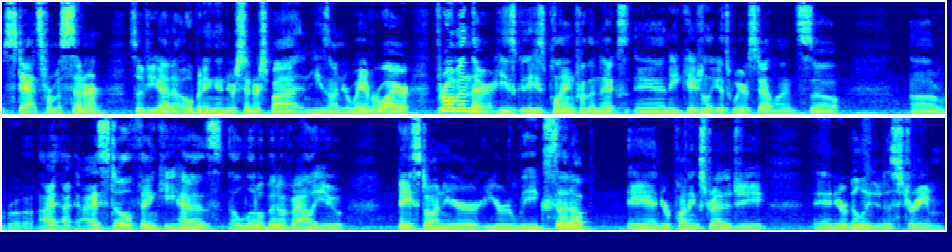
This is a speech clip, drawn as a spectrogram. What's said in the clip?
stats from a center. So if you got an opening in your center spot and he's on your waiver wire, throw him in there. He's he's playing for the Knicks and he occasionally gets weird stat lines. So uh, I, I, still think he has a little bit of value based on your your league setup and your punting strategy and your ability to stream.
